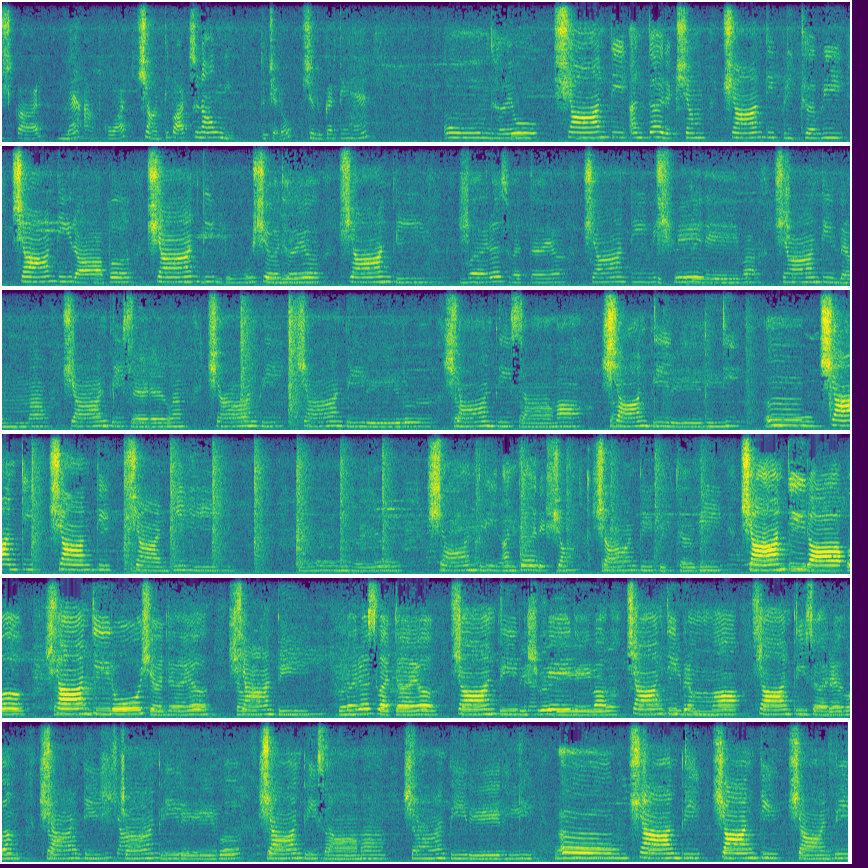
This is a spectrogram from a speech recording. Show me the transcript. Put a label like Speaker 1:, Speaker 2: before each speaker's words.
Speaker 1: नमस्कार, मैं आपको आज शांति पाठ सुनाऊँगी। तो चलो शुरू करते हैं। ओम धयो शांति अंतरिक्षम, शांति पृथ्वी, शांति राप, शांति औषधय शांति वरस्वतय। शांति विश्वे देवा शांति ब्रह्मा, शांति सर्वं शांति शांति सामा शान्तिरेधि ॐ शांति शांति शांति शांति। शांति पृथ्वी। शांतिराप शान्तिरोषधय शांति वरस्वतय शांति विश्वदेवा। शांति ब्रह्मा। शांति सर्वं शांति शान्तिरेव शांति सामा शान्तिरेधि ॐ शान्ति शान्ति शान्ति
